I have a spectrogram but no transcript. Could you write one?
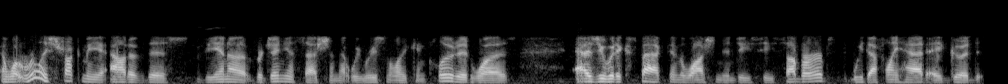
And what really struck me out of this Vienna, Virginia session that we recently concluded was, as you would expect in the Washington DC suburbs, we definitely had a good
